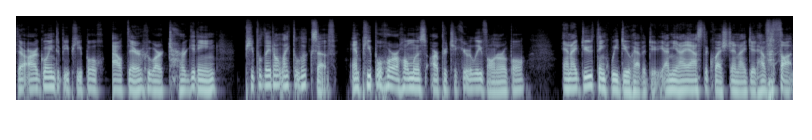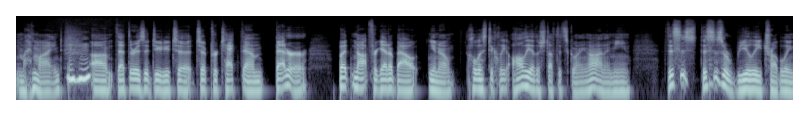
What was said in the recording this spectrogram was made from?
there are going to be people out there who are targeting people they don't like the looks of. And people who are homeless are particularly vulnerable. And I do think we do have a duty. I mean, I asked the question, I did have a thought in my mind mm-hmm. um, that there is a duty to, to protect them better, but not forget about, you know, holistically all the other stuff that's going on. I mean, this is this is a really troubling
